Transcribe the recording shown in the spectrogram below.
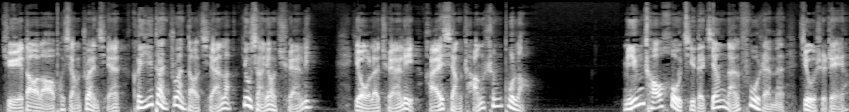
娶到老婆想赚钱，可一旦赚到钱了，又想要权利；有了权利，还想长生不老。明朝后期的江南富人们就是这样。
